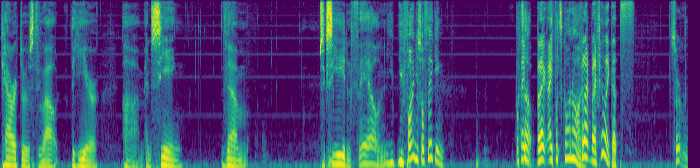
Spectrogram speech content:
characters throughout the year um, and seeing them succeed and fail, and you, you find yourself thinking, "What's I- up? But I, I What's going on?" But I, but I feel like that's certainly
